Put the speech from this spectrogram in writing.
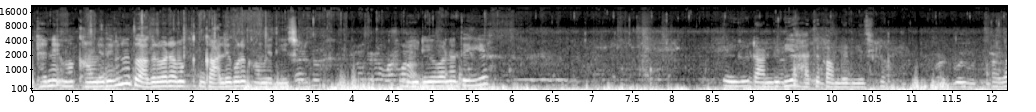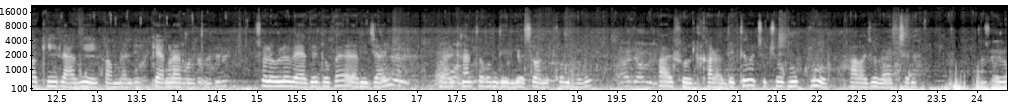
এখানে আমার কামড়ে দেবে না, তো আগের বারে আমাকে গালে করে কামড়ে দিয়েছিল। ভিডিও বানাতে গিয়ে এই যে ডান্ডি দিয়ে হাতে কামড়ে দিয়েছিল। বাবা, কি লাগে কামড়ালে? ক্যাংড়ার মতো চলে ওগুলো ব্যাগে ঢোকায় আর আমি যাই। টানার তখন দেরি আছে, অনেকক্ষণ হবে। আর শরীর খারাপ, দেখতে পাচ্ছ? চোখ মুখ পুরো, আওয়াজও বেরোচ্ছে না। চলো।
